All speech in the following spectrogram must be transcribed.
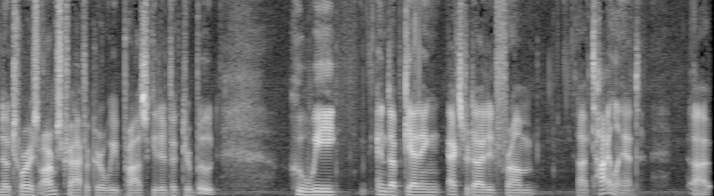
notorious arms trafficker we prosecuted, Victor Bout, who we end up getting extradited from uh, Thailand uh,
